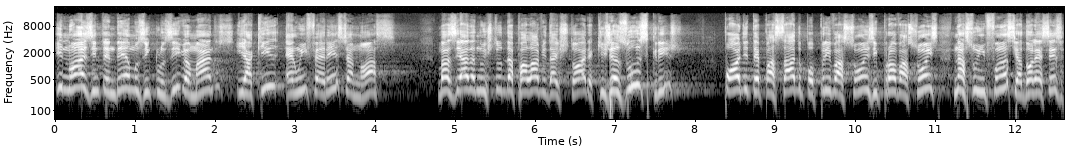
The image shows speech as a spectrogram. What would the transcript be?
E nós entendemos, inclusive, amados, e aqui é uma inferência nossa, baseada no estudo da palavra e da história, que Jesus Cristo pode ter passado por privações e provações na sua infância, adolescência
